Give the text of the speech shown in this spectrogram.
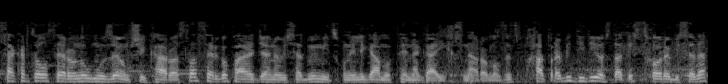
საქართველოს ეროვნულ მუზეუმში ქარვასლა სერგო ფარაჯანოვისადმი მიძღვნილი გამოფენა გაიხსნა, რომელზეც მხატვრები დიდი ოსტატის ცხოვრებისა და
